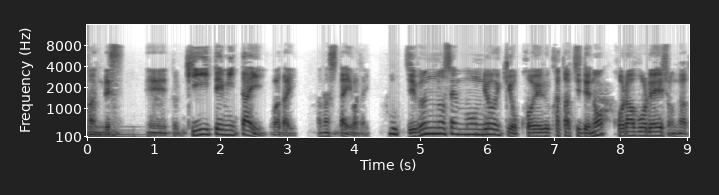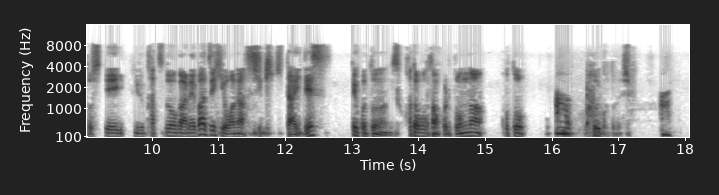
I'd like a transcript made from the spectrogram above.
半です。えっ、と、聞いてみたい話題、話したい話題。はい自分の専門領域を超える形でのコラボレーションなどしている活動があれば、ぜひお話聞きたいです。ってことなんです。片岡さん、これどんなこと、あ、どういうことでしょ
